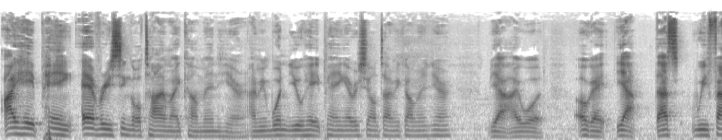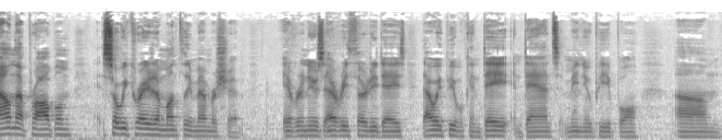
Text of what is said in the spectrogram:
i hate paying every single time i come in here i mean wouldn't you hate paying every single time you come in here yeah i would Okay, yeah, that's we found that problem, so we created a monthly membership. It renews every 30 days. That way, people can date and dance and meet new people, um,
